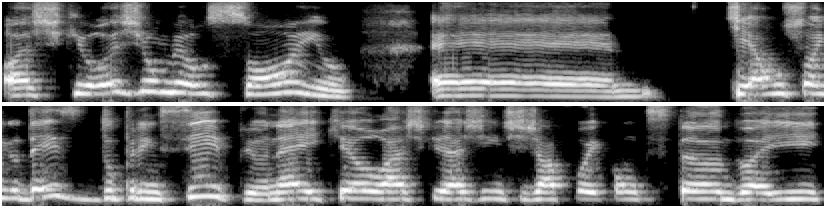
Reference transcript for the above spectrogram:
Acho que hoje o meu sonho é, que é um sonho desde o princípio, né? E que eu acho que a gente já foi conquistando aí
